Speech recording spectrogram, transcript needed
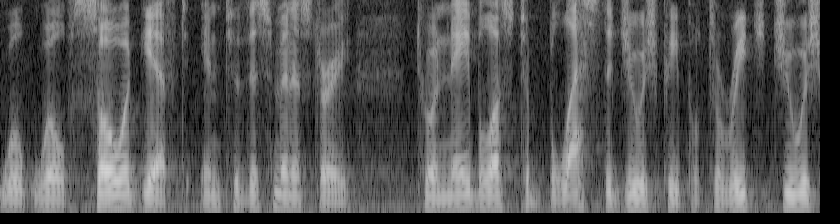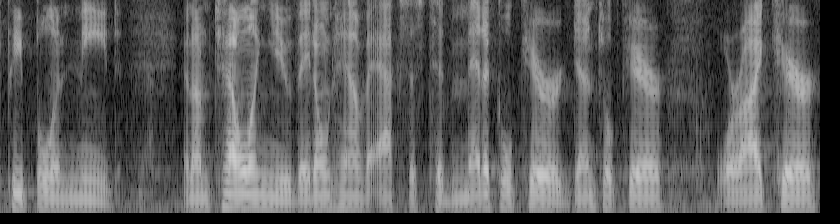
will will sow a gift into this ministry to enable us to bless the Jewish people, to reach Jewish people in need. And I'm telling you, they don't have access to medical care or dental care or eye care.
